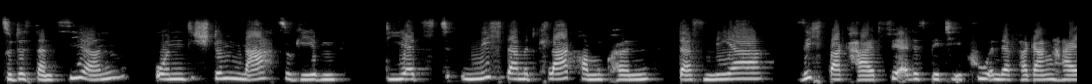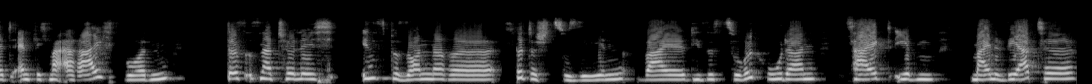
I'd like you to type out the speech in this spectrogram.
zu distanzieren und Stimmen nachzugeben, die jetzt nicht damit klarkommen können, dass mehr Sichtbarkeit für LSBTIQ in der Vergangenheit endlich mal erreicht wurden, das ist natürlich insbesondere kritisch zu sehen, weil dieses Zurückrudern zeigt eben meine Werte,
